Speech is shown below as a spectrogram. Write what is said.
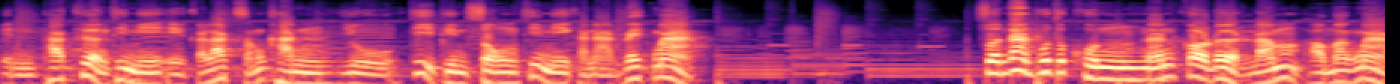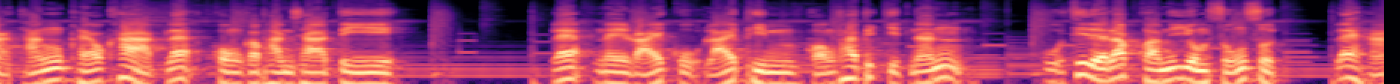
เป็นพระเครื่องที่มีเอกลักษณ์สำคัญอยู่ที่พิมพ์ทรงที่มีขนาดเล็กมาก ส่วนด้านพุทธคุณนั้นก็เลิศล้ำเอามากๆ ทั้งแคล้วคลาดและคงกระพันชาตีและในหลายกุหลายพิมพ์ของพระพิจิตนั้น กุที่ได้รับความนิยมสูงสุด และหา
